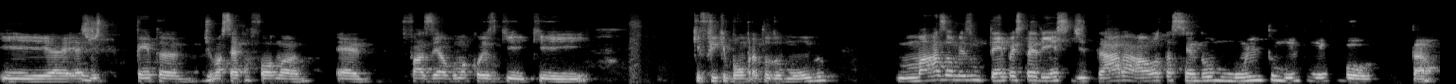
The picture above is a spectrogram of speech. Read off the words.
e, e a gente tenta, de uma certa forma, é, fazer alguma coisa que, que, que fique bom para todo mundo, mas, ao mesmo tempo, a experiência de dar a aula está sendo muito, muito, muito boa, tá?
